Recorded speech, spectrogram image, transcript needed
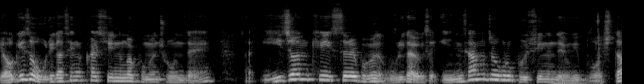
여기서 우리가 생각할 수 있는 걸 보면 좋은데 자, 이전 케이스를 보면 우리가 여기서 인상적으로 볼 수 있는 내용이 무엇이다?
